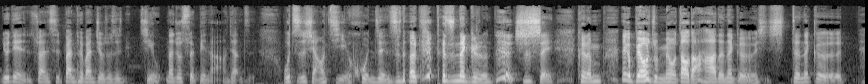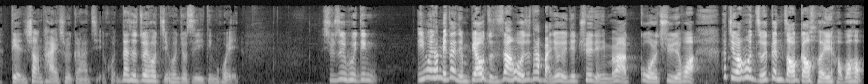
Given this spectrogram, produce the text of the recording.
有点算是半推半就，就是结，那就随便啦，这样子。我只是想要结婚这件事，但 但是那个人是谁？可能那个标准没有到达他的那个的那个点上，他还是会跟他结婚。但是最后结婚就是一定会，就是不一定，因为他没在你们标准上，或者是他本来就有一些缺点，你没办法过得去的话，他结完婚只会更糟糕而已，好不好？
